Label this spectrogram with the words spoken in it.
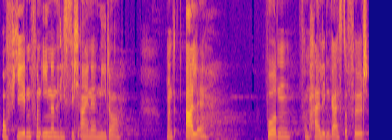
Auf jeden von ihnen ließ sich eine nieder. Und alle wurden vom Heiligen Geist erfüllt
